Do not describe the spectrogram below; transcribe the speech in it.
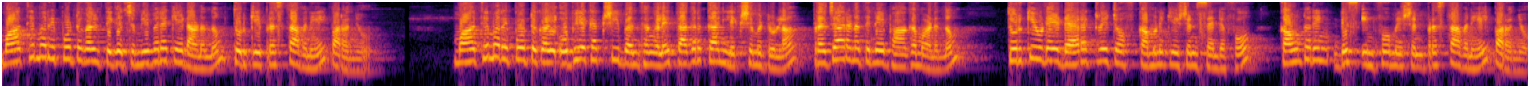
മാധ്യമ റിപ്പോർട്ടുകൾ തികച്ചും വിവരക്കേടാണെന്നും തുർക്കി പ്രസ്താവനയിൽ പറഞ്ഞു. മാധ്യമ റിപ്പോർട്ടുകൾ ഉഭയകക്ഷി ബന്ധങ്ങളെ തകർക്കാൻ ലക്ഷ്യമിട്ടുള്ള പ്രചാരണത്തിന്റെ ഭാഗമാണെന്നും തുർക്കിയുടെ directorate of communication centre for countering disinformation പ്രസ്താവനയിൽ പറഞ്ഞു.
